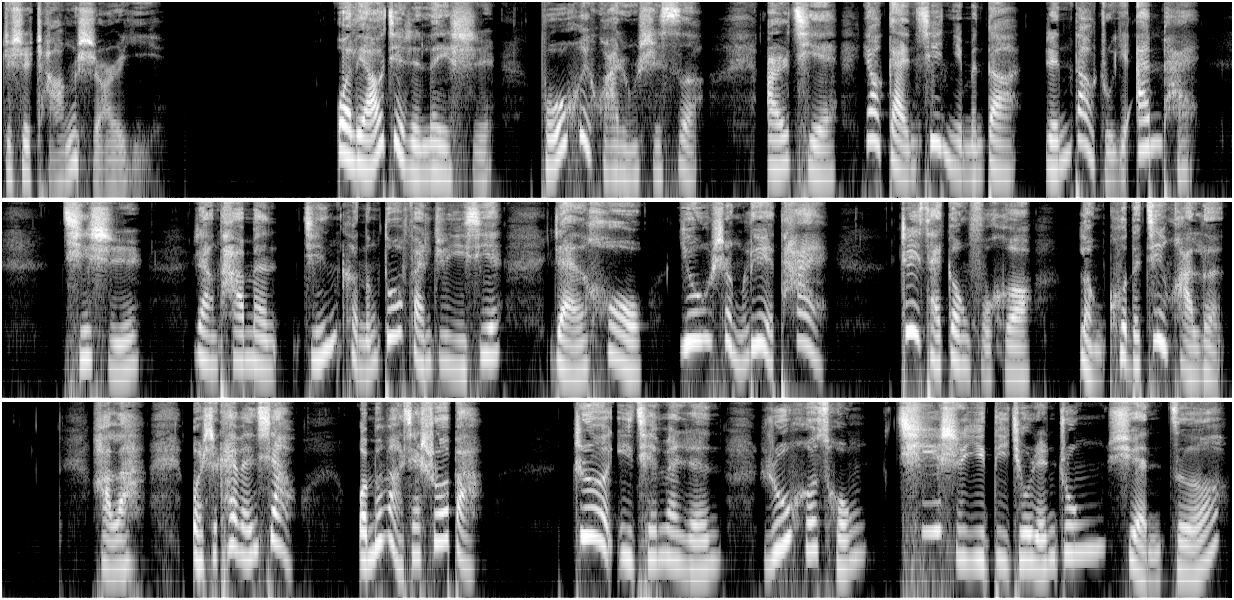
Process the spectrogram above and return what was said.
只是常识而已。我了解人类史，不会花容失色，而且要感谢你们的人道主义安排。其实，让他们尽可能多繁殖一些，然后优胜劣汰，这才更符合冷酷的进化论。好了，我是开玩笑，我们往下说吧。这一千万人如何从？七十亿地球人中选择，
